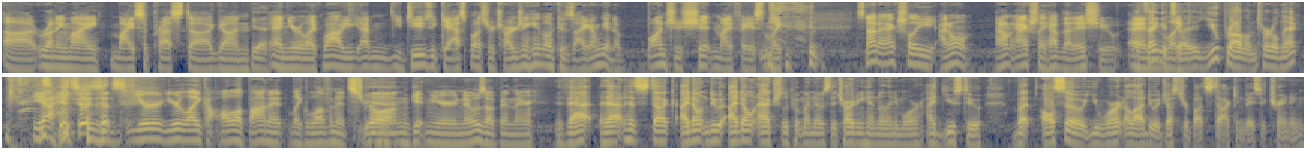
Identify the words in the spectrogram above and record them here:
uh, running my my suppressed uh, gun, Yeah. and you were like, "Wow, you um, you do use a gas buster charging handle?" Because like I'm getting a bunch of shit in my face. I'm like, it's not actually. I don't. I don't actually have that issue. And I think it's like, a you problem, turtleneck. yeah, it's because it's you're you're like all up on it, like loving it strong, getting your nose up in there. that that has stuck. I don't do. I don't actually put my nose to the charging handle anymore. I used to, but also you weren't allowed to adjust your butt stock in basic training.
